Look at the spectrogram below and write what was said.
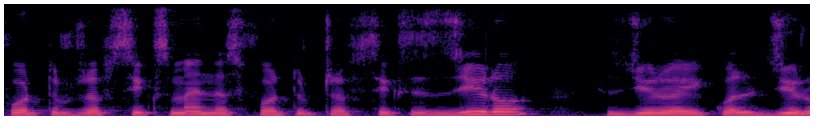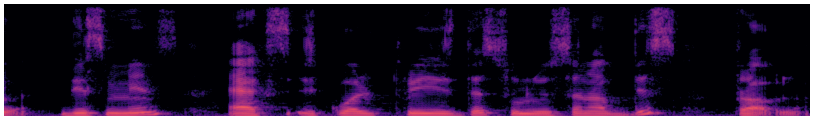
fourth root of 6 minus fourth root of 6 is 0 0 equals 0 this means x equal 3 is the solution of this problem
